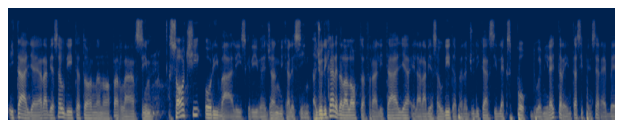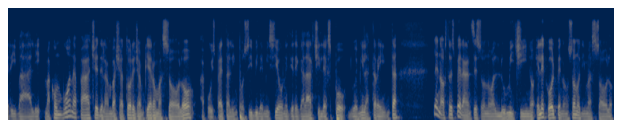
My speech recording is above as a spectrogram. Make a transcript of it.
Italia e Arabia Saudita tornano a parlarsi. Soci o rivali, scrive Gian Michalessin. A giudicare dalla lotta fra l'Italia e l'Arabia Saudita per aggiudicarsi l'Expo 2030 si penserebbe rivali, ma con buona pace dell'ambasciatore Giampiero Massolo, a cui spetta l'impossibile missione di regalarci l'Expo 2030, le nostre speranze sono al lumicino e le colpe non sono di Massolo.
